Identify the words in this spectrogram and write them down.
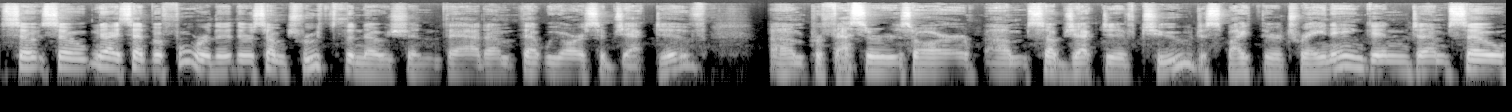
So, so you know, I said before that there's some truth to the notion that um, that we are subjective, um, professors are um, subjective to, despite their training. And um, so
